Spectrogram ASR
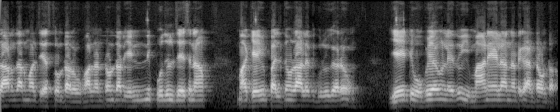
దాన ధర్మాలు చేస్తుంటారు. వాళ్ళు అంటుంటారు ఎన్ని పూజలు చేసినా మాకేమి ఫలితం రాలేదు గురుగారు. ఏంటి ఉపయోగం లేదు ఈ మానేయాలి అన్నట్టుగా అంటూ ఉంటారు.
